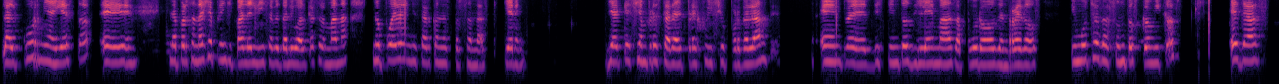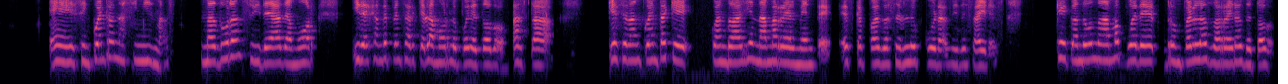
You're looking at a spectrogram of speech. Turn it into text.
la, alcurnia y esto. la personaje principal, Elizabeth, al igual que su hermana, no pueden estar con las personas que quieren, ya que siempre estará el prejuicio por delante entre distintos dilemas, apuros, enredos y muchos asuntos cómicos, ellas eh, se encuentran a sí mismas, maduran su idea de amor y dejan de pensar que el amor lo puede todo hasta que se dan cuenta que cuando alguien ama realmente es capaz de hacer locuras y desaires, que cuando uno ama puede romper las barreras de todo.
